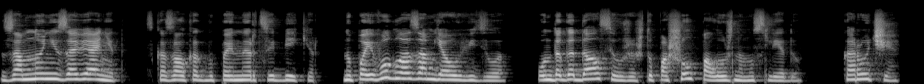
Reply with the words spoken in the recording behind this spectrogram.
За мной не завянет», – сказал как бы по инерции Бекер, но по его глазам я увидела – он догадался уже, что пошел по ложному следу. «Короче»,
